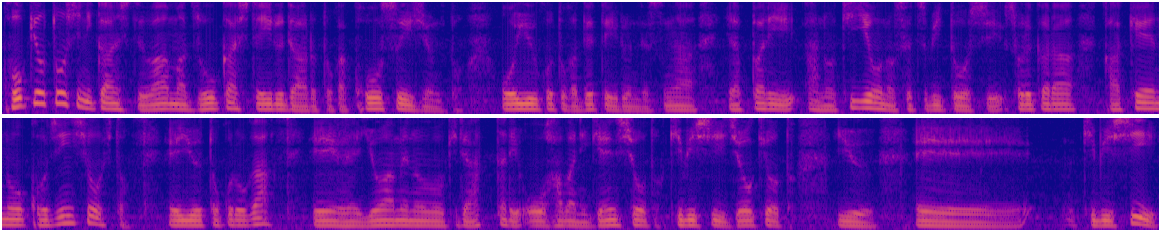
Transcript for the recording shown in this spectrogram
公共投資に関してはまあ増加しているであるとか高水準ということが出ているんですがやっぱりあの企業の設備投資それから家計の個人消費というところが、えー、弱めの動きであったり大幅に減少と厳しい状況という、えー厳しい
